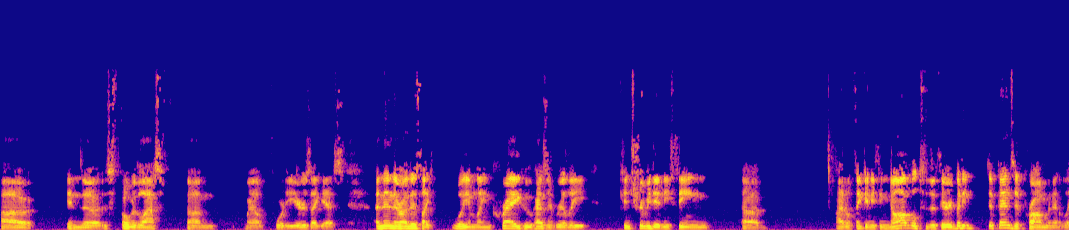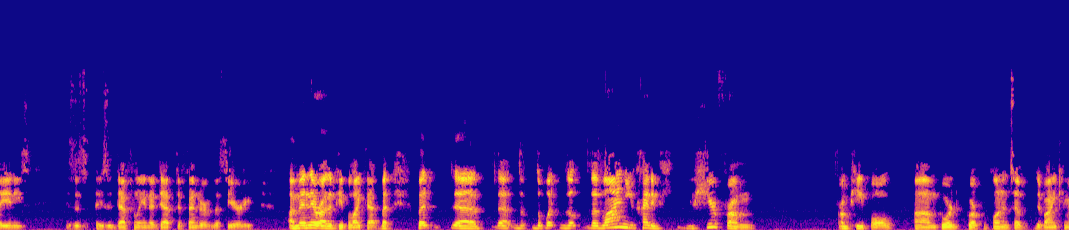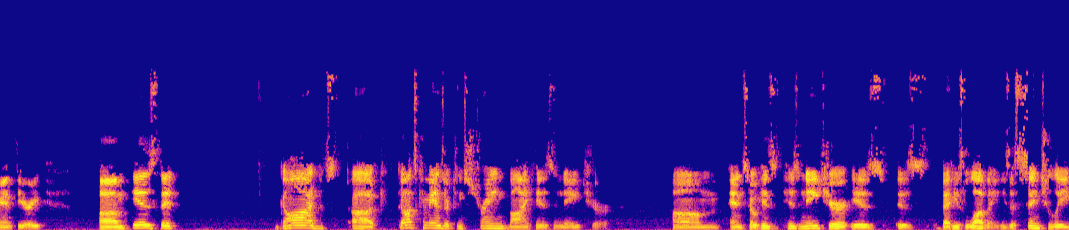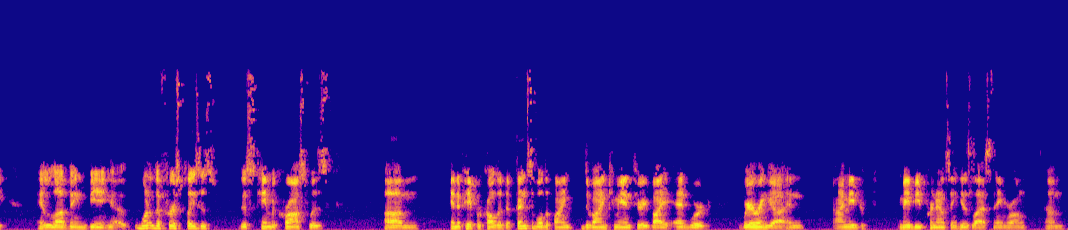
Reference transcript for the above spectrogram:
uh, in the over the last um, well, 40 years, I guess. And then there are others like William Lane Craig, who hasn't really contributed anything, uh, I don't think anything novel to the theory, but he defends it prominently and he's, he's definitely an adept defender of the theory. Um, and there are other people like that, but, but the, the, the, the, the line you kind of, you hear from, from people, um, who are, who are proponents of divine command theory, um, is that God's uh, God's commands are constrained by His nature, um, and so His His nature is is that He's loving. He's essentially a loving being. Uh, one of the first places this came across was um, in a paper called "A Defensible Divine, Divine Command Theory" by Edward Wierenga, and I may may be pronouncing his last name wrong. Um,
